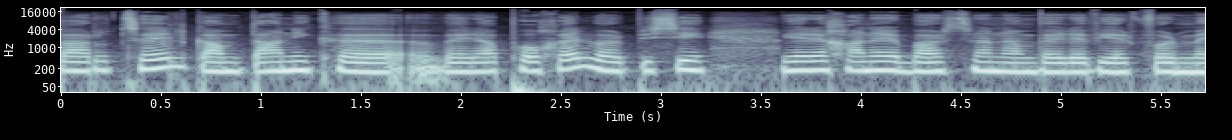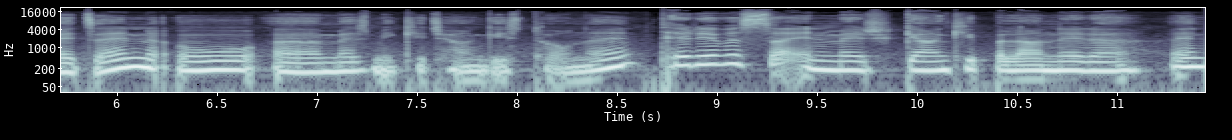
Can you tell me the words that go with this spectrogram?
կառուցել կամ տանիքը վերափոխել, որpիսի երեխաները բարձրանան վերև, երբ որ մեծ են ու մեզ մի քիչ հանգիստ թողնեն։ Թերևս սա են մեր կյանքի պլանները, այն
